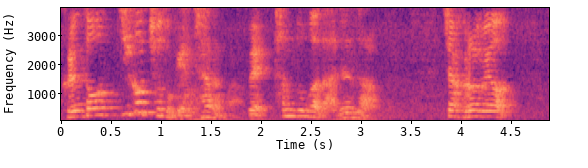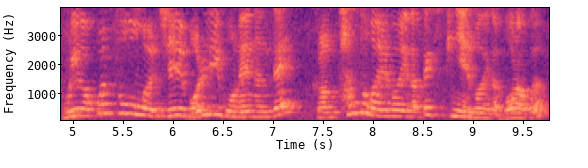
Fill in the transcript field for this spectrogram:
그래서 찍어쳐도 괜찮은 거야. 왜? 탄도가 낮은 사람들. 자 그러면 우리가 골프공을 제일 멀리 보내는데 그럼 탄도가 1번이다 백스핀이 1번이다 뭐라고요?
